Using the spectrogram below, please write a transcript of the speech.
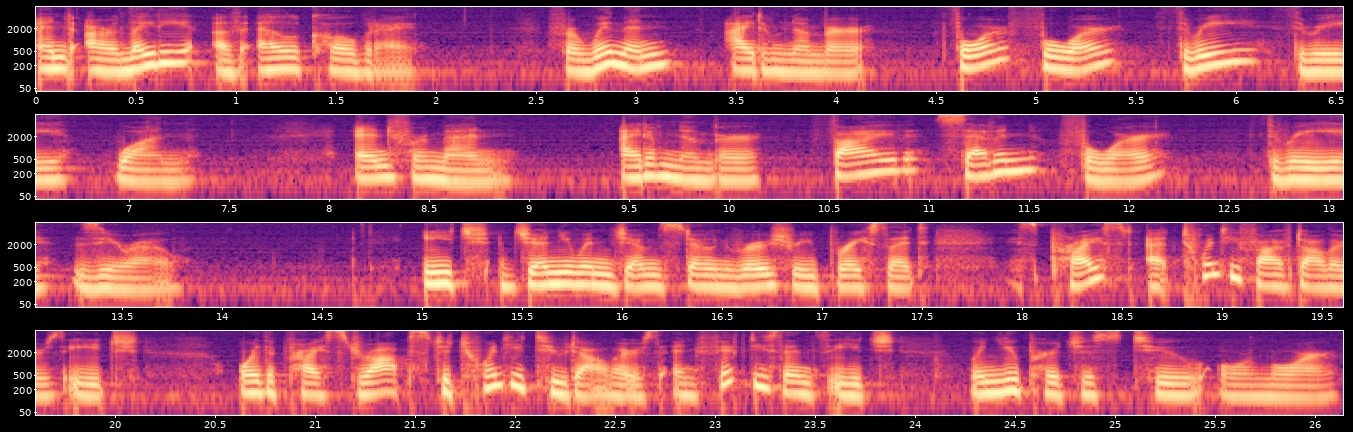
And Our Lady of El Cobre. For women, item number 44331. And for men, item number 57430. Each genuine gemstone rosary bracelet is priced at $25 each, or the price drops to $22.50 each when you purchase two or more.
